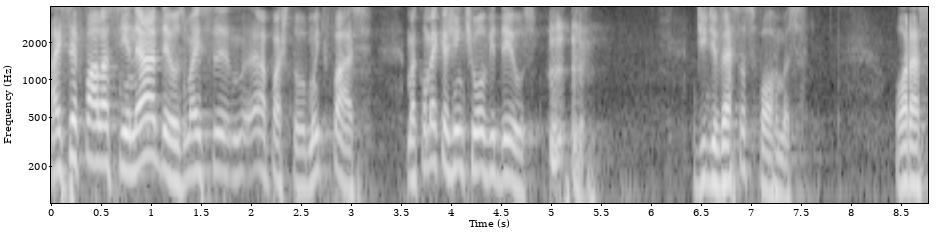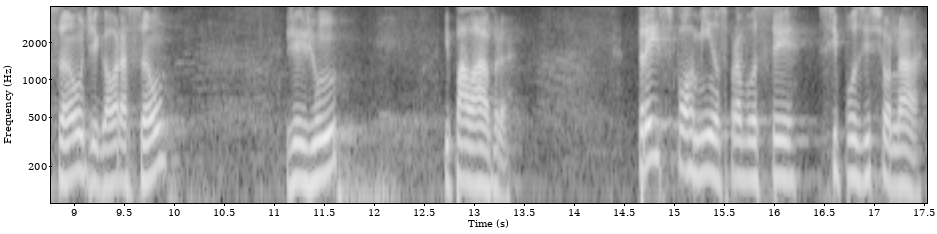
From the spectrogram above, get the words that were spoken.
Aí você fala assim, né? Ah, Deus, mas. Ah, pastor, muito fácil. Mas como é que a gente ouve Deus? De diversas formas. Oração, diga oração, jejum e palavra. Três forminhas para você se posicionar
